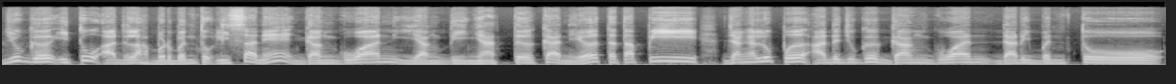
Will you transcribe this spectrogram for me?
juga itu adalah berbentuk lisan eh Gangguan yang dinyatakan ya Tetapi Jangan lupa Ada juga gangguan Dari bentuk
